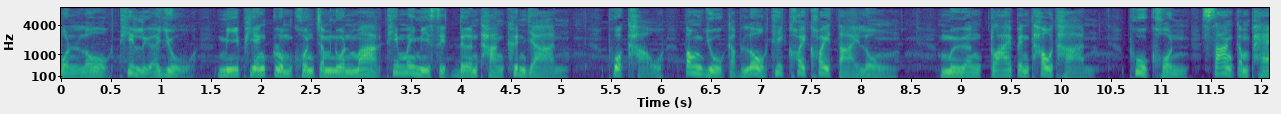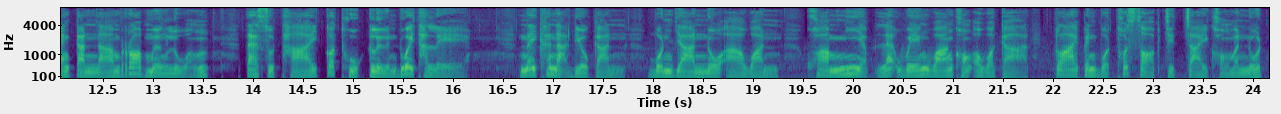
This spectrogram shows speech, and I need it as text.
บนโลกที่เหลืออยู่มีเพียงกลุ่มคนจำนวนมากที่ไม่มีสิทธิ์เดินทางขึ้นยาน วกเขาต้องอยู่กับโลกที่ค่อยๆตายลง เมืองกลายเป็นเท่าฐาน ผู้คนสร้างกำแพงกันน้ำรอบเมืองหลวง แต่สุดท้ายก็ถูกกลืนด้วยทะเล ในขณะเดียวกัน บนยานโนอาวัน ความเงียบและเว้งว้างของอวกาศ กลายเป็นบททดสอบจิตใจของมนุษย์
